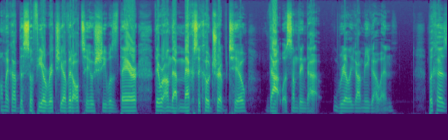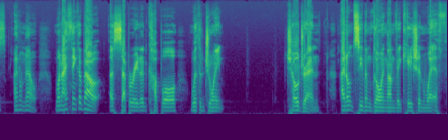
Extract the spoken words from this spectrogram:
oh my god, the Sofia Richie of it all too. She was there. They were on that Mexico trip too. That was something that really got me going. Because I don't know. When I think about a separated couple with joint children, I don't see them going on vacation with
